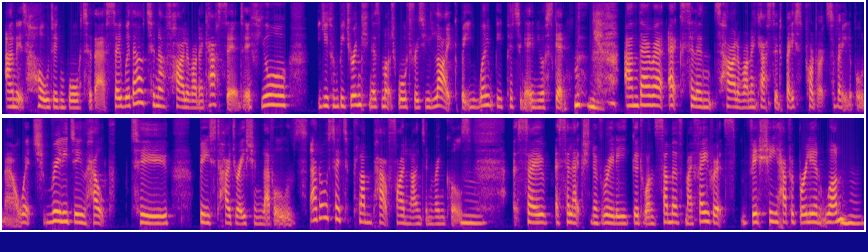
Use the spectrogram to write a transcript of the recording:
and it's holding water there. So without enough hyaluronic acid, if you're you can be drinking as much water as you like, but you won't be putting it in your skin. Yeah. and there are excellent hyaluronic acid based products available now, which really do help to boost hydration levels and also to plump out fine lines and wrinkles. Mm. So, a selection of really good ones. Some of my favorites, Vichy have a brilliant one. Mm-hmm.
